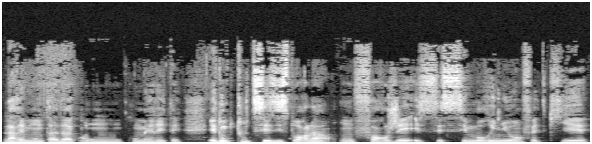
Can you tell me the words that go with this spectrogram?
la remontada qu'on méritait. Et donc toutes ces histoires-là ont forgé, et c'est Mourinho en fait qui est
